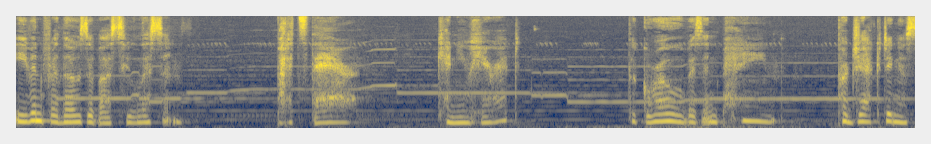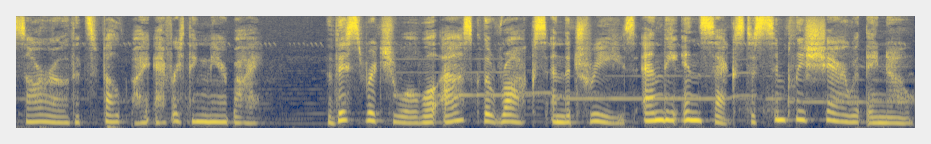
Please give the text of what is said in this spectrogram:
even for those of us who listen. But it's there. Can you hear it? The grove is in pain, projecting a sorrow that's felt by everything nearby. This ritual will ask the rocks and the trees and the insects to simply share what they know,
